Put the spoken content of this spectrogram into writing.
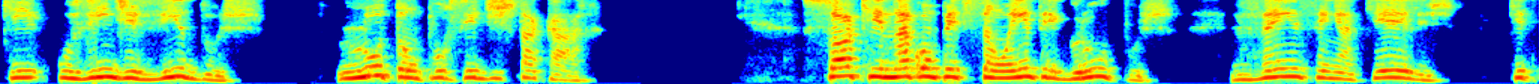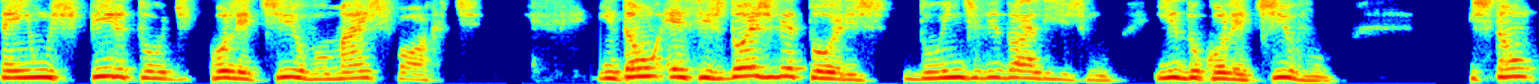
que os indivíduos lutam por se destacar. Só que na competição entre grupos, vencem aqueles que têm um espírito coletivo mais forte. Então, esses dois vetores do individualismo e do coletivo estão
